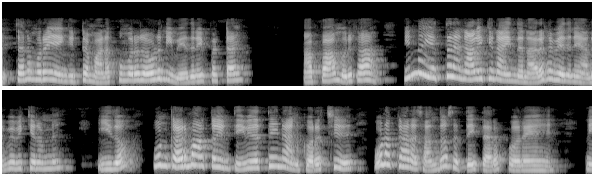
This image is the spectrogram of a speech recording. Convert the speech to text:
எத்தனை முறை என்கிட்ட மனக்குமுறலோடு நீ வேதனைப்பட்டாய்? அப்பா முருகா இன்னும் எத்தனை நாளைக்கு நான் இந்த நரக வேதனை அனுபவிக்கணும்னு? இதோ உன் கர்மாக்களின் தீவிரத்தை நான் குறைச்சு உனக்கான சந்தோஷத்தை தரப்போறேன். நீ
